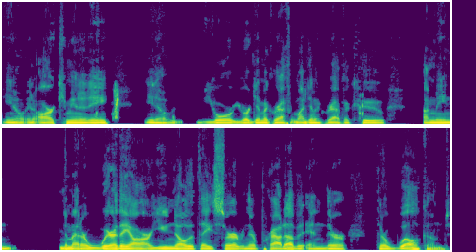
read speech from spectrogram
you know in our community you know your your demographic my demographic who i mean no matter where they are you know that they serve and they're proud of it and they're they're welcomed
